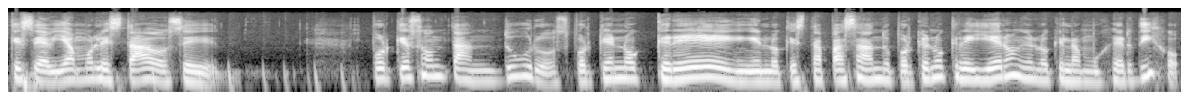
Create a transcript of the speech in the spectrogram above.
que se había molestado, se ¿Por qué son tan duros? ¿Por qué no creen en lo que está pasando? ¿Por qué no creyeron en lo que la mujer dijo?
